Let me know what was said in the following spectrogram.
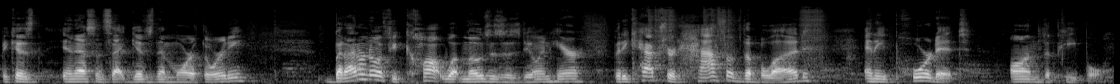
because in essence, that gives them more authority. But I don't know if you caught what Moses is doing here, but he captured half of the blood and he poured it on the people.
